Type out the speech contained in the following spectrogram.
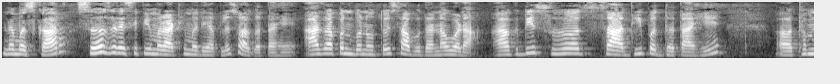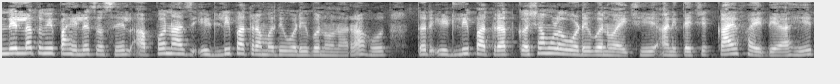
नमस्कार. सहज रेसिपी मराठीमध्ये आपलं स्वागत आहे. आज आपण बनवतोय साबुदाणा वडा. अगदी सहज साधी पद्धत आहे. थमनेलला थंबनेलला तुम्ही पाहिलंच असेल. आपण आज इडली पात्रामध्ये वडे बनवणार आहोत. तर इडली पात्रात कशामुळे वडे बनवायचे आणि त्याचे काय फायदे आहेत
